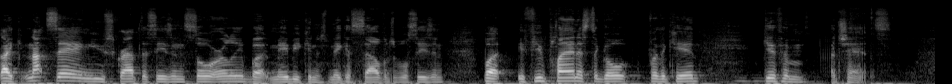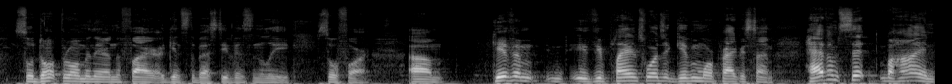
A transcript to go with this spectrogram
like, not saying you scrap the season so early, but maybe you can just make a salvageable season. But if you plan is to go for the kid, give him a chance. So don't throw him in there in the fire against the best defense in the league so far. Um, give him, if you're planning towards it, give him more practice time. Have him sit behind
